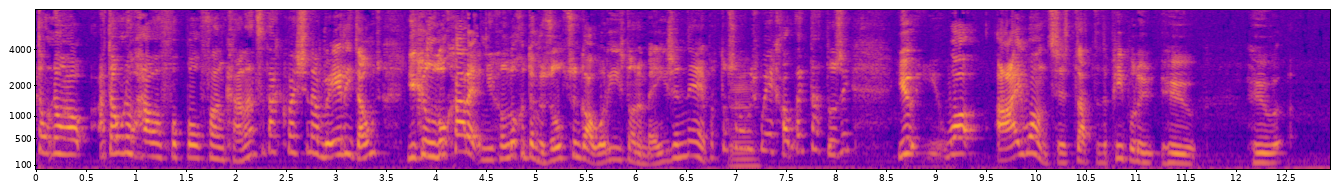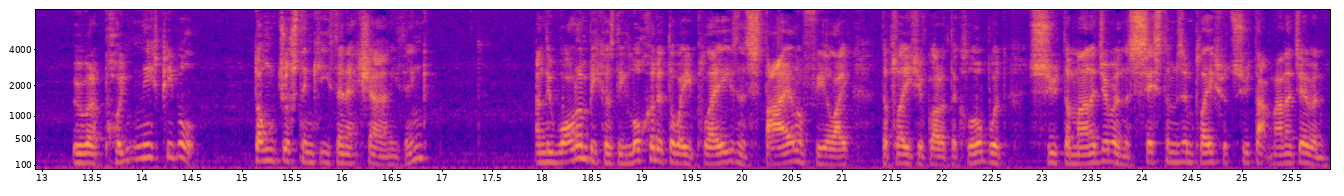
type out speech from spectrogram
don't know how I don't know how a football fan can answer that question. I really don't. You can look at it and you can look at the results and go, "Well, he's done amazing there," but it doesn't always mm. work out like that, does it? You, you what I want is that the people who who who who are appointing these people don't just think he's the next shiny thing and they want him because they look at it the way he plays and style and feel like the place you've got at the club would suit the manager and the systems in place would suit that manager and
